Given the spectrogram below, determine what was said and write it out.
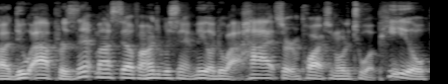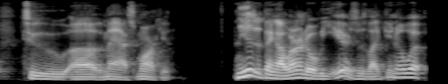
uh, do I present myself 100% me or do I hide certain parts in order to appeal to uh, the mass market? Here's the thing I learned over years is like, you know what?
